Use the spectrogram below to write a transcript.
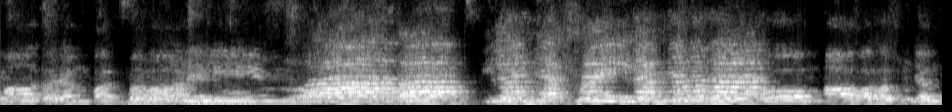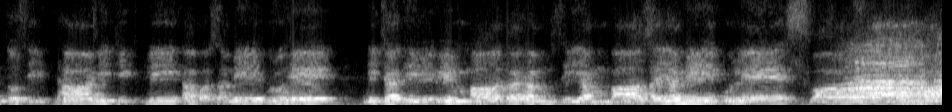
मातरं पद्ममालिनीम् इदं लक्ष्मै इदं नमः ॐ आवह सृजन्तु सिद्धानि चिक्लीतवसमे गृहे निच देवीं मातरं श्रियं वासय मे कुले स्वाहा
